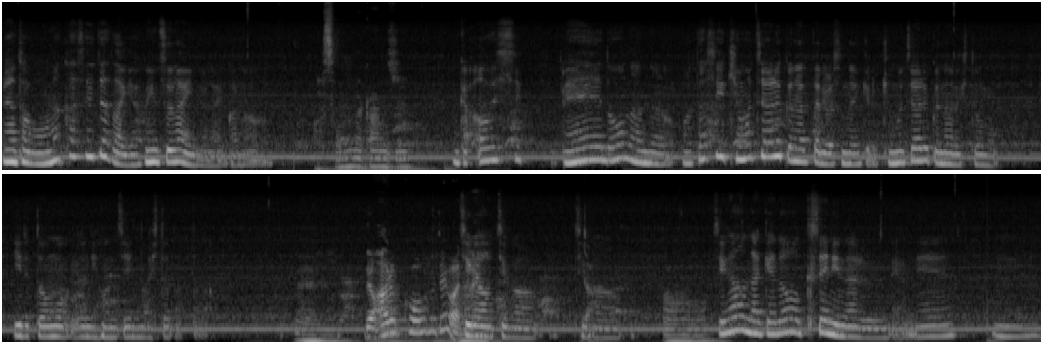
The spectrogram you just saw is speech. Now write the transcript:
いや多分お腹空いてたら逆に辛いんじゃないかな。あそんな感じ？なんか美味しいえー、どうなんだろう私気持ち悪くなったりはしないけど気持ち悪くなる人もいると思うよ日本人の人だったでもアルコールではない。ら違う違う違う。あ違うんだけど癖になるんだよね。うん。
